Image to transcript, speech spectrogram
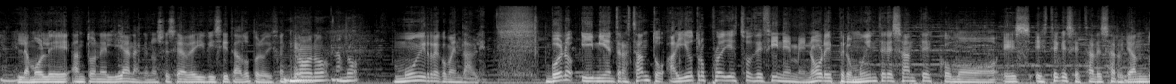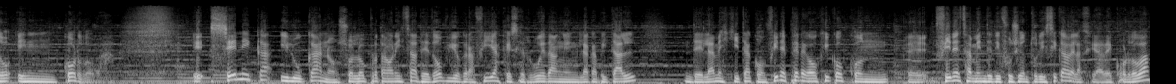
en la mole antonelliana, que no sé si habéis visitado, pero dicen que... No, no, no. Muy recomendable. Bueno, y mientras tanto, hay otros proyectos de cine menores, pero muy interesantes, como es este que se está desarrollando en Córdoba. Eh, Séneca y Lucano son los protagonistas de dos biografías que se ruedan en la capital de la mezquita con fines pedagógicos, con eh, fines también de difusión turística de la ciudad de Córdoba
